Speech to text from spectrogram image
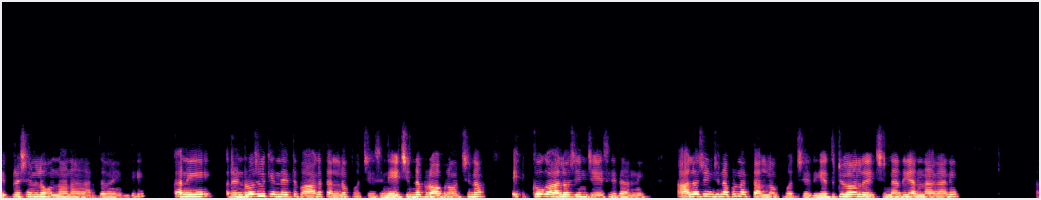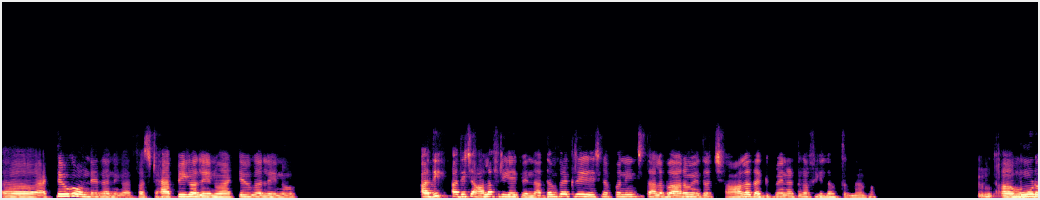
డిప్రెషన్లో ఉన్నాను అని అర్థమైంది. కానీ రెండు రోజుల కింద అయితే బాగా తలనొప్పి వచ్చేసింది ఏ చిన్న ప్రాబ్లం వచ్చినా ఎక్కువగా ఆలోచించేసేదాన్ని. ఆలోచించినప్పుడు నాకు తలనొప్పి వచ్చేది ఎదుటి వాళ్ళు చిన్నది అన్నా కానీ యాక్టివ్గా ఉండేదాన్ని కాదు ఫస్ట్ హ్యాపీగా లేను, యాక్టివ్గా లేను. అది అది చాలా ఫ్రీ అయిపోయింది. అర్థం ప్రక్రియ చేసినప్పటి నుంచి తల భారం ఏదో చాలా తగ్గిపోయినట్టుగా ఫీల్ అవుతున్నాను. మూడు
